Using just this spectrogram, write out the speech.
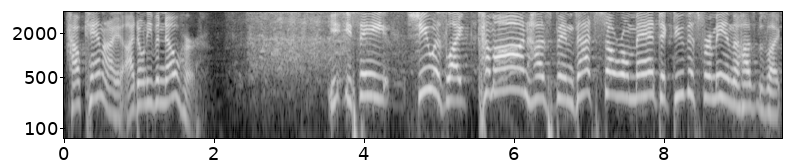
how can I? I don't even know her. You, you, see, she was like, Come on, husband, that's so romantic. Do this for me. And the husband's like,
